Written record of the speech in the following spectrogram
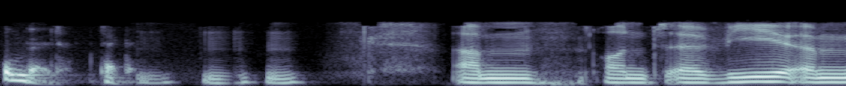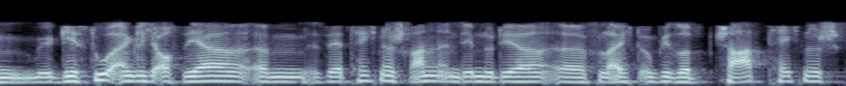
Umwelt, Tech. Mhm. Mhm. Ähm, und äh, wie ähm, gehst du eigentlich auch sehr ähm, sehr technisch ran, indem du dir äh, vielleicht irgendwie so charttechnisch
